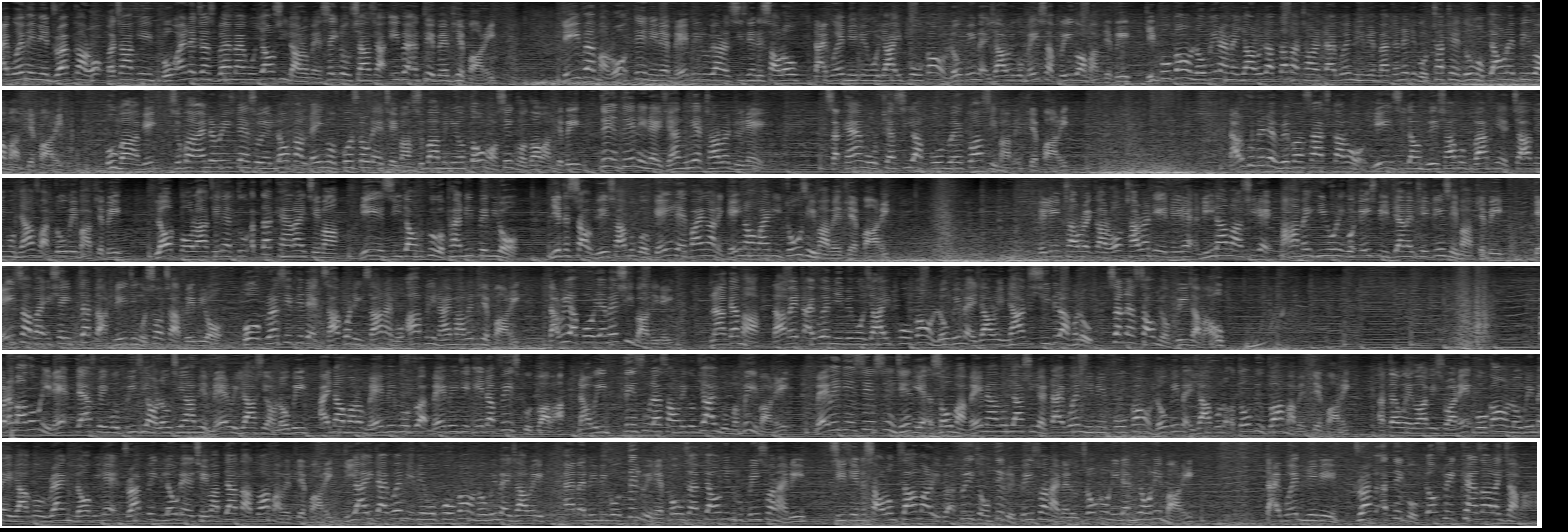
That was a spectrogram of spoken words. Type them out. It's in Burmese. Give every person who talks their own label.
Speaker 1: တိုက်ပွဲမြေပြင် draft ကတော့မချခင် Mobile Legends ဘန်ဘန်ကိုရောက်ရှိလာတော့မယ်စိတ်လှုပ်ရှားစရာ event အသစ်ပဲဖြစ်ပါတယ်ဒီ event မှာတော့အသင်းအနေနဲ့မဲပေးလို့ရတဲ့ season တစ်လျှောက်လုံးတိုက်ပွဲမြေပြင်ကိုယာယီပိုကောင်းအောင်လုပ်ပေးမယ်အရာတွေကိုမိတ်ဆက်ပေးသွားမှာဖြစ်ပြီးဒီပိုကောင်းအောင်လုပ်ပေးနိုင်မယ့်အရာတွေကသတ်မှတ်ထားတဲ့တိုက်ပွဲမြေပြင် mechanic တွေကိုထပ်ထည့်သုံးဖို့ပြောင်းလဲပေးသွားမှာဖြစ်ပါတယ်ဥပမာအဖြစ် Super Underrated နဲ့ဆိုရင် lock lane ကို push လုပ်တဲ့အချိန်မှာ Super Minion 3ကောင်ဆင့်ခေါ်သွားမှာဖြစ်ပြီးတင်းအသင်းအနေနဲ့ရန်သူရဲ့ turret တွေနဲ့စကန်ကိုဖျက်ဆီးရပုံလွယ်သွားစေမှာပဲဖြစ်ပါတယ် နောက်တစ်ခုဖြစ်တဲ့ River Surge ကတော့ရေစီကြောင်ရွေရှားမှု buff ရဲ့ကြာချိန်ကိုများစွာတိုးပေးမှာဖြစ်ပြီး Lord ပေါ်လာခြင်းနဲ့သူအသက်ခံလိုက်ချိန်မှာရေစီကြောင်တစ်ခုကိုဖန်တီးပေးပြီးတော့မြစ်တစ်လျှောက်ရွေရှားမှုကိုဂိမ်းလေပိုင်းကနေဂိမ်းနောက်ပိုင်းထိတိုးစေမှာပဲဖြစ်ပါတယ်။ Healing Turret ကတော့ Turret တွေအနေနဲ့အနီးနားမှာရှိတဲ့မဟာမိတ် hero တွေကို HP ပြန်လည်ဖြည့်တင်းစေမှာဖြစ်ပြီး game စာပိုင်းအချိန်တက်တာနှေးခြင်းကို short ချပေးပြီးတော့ပို aggressive ဖြစ်တဲ့ကစားကွက်တွေစားနိုင်မှုအားပေးနိုင်မှာပဲဖြစ်ပါတယ်။ဒါရီယာပေါ်ရန်ပဲရှိပါသေးတယ်။ အနာဂတ်မှာလာမယ့်တိုက်ပွဲမြေပြင်ကိုယာယီပိုကောင်းအောင်လုပ်ပေးမယ့်အရာတွေအများကြီးရှိသေးတာမလို့ဆက်လက်စောင့်မျှော်ပေးကြပါဦး။ ပထမဆုံးအနေနဲ့ task တွေကိုပြီးစီအောင်လုပ်ခြင်းအပြင် Mary ရရှိအောင်လုပ်ပြီးအဲနောက်မှာတော့ Mary ဖို့အတွက် Mary ချင်း interface ကိုသွားပါနောက်ပြီးသင်စုလက်ဆောင်တွေကိုရယူဖို့မမေ့ပါနဲ့ Mary ချင်းဆင်းဆင်းချင်းရဲ့အဆုံးမှာမဲများဆုံးရရှိတဲ့တိုက်ပွဲမြေပြင်ပိုကောင်းအောင်လုပ်ပေးမယ့်အရာကိုတော့အသုံးပြုသွားမှာပဲဖြစ်ပါလိမ့်အသက်ဝင်သွားပြီဆိုတာနဲ့ပိုကောင်းအောင်လုပ်ပေးမယ့်အရာကို rank lobby နဲ့ draft pick လုပ်တဲ့အချိန်မှာပြသသွားမှာပဲဖြစ်ပါလိမ့် DI တိုက်ပွဲမြေပြင်ကိုပိုကောင်းအောင်လုပ်ပေးမယ့်အရာတွေ MMPP ကိုတစ်တွေနဲ့ပုံစံပြောင်းခြင်းတစ်ခုပေးဆွမ်းနိုင်ပြီး season တစ်လျှောက်လုံးစားမတွေအတွက်အတွေ့အကြုံတစ်တွေပေးဆွမ်းနိုင်မယ်လို့ကျွန်တော်တို့အနေနဲ့မျှော်လင့်ပါတယ် တိုက်ပွဲမြေပြင် draft အသစ်ကိုပျော်ရွှင်ခန်းစားလိုက်ကြပါ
